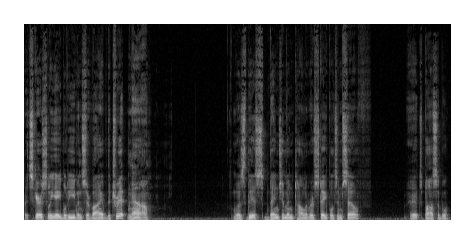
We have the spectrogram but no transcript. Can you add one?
but scarcely able to even survive the trip now. Was this Benjamin Tolliver Staples himself? It's possible,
